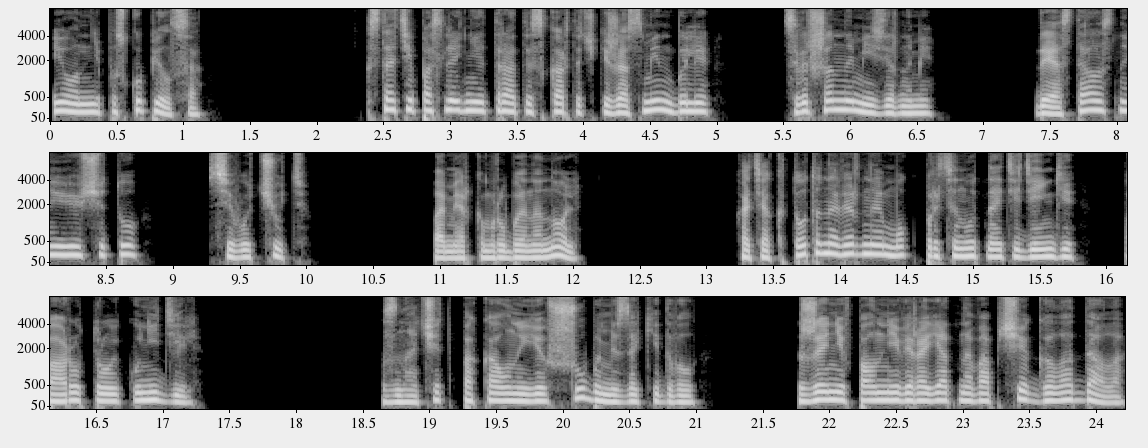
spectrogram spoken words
и он не поскупился. Кстати, последние траты с карточки Жасмин были совершенно мизерными, да и осталось на ее счету всего чуть. По меркам Рубена ноль. Хотя кто-то, наверное, мог протянуть на эти деньги пару-тройку недель. Значит, пока он ее шубами закидывал, Женя вполне вероятно вообще голодала.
